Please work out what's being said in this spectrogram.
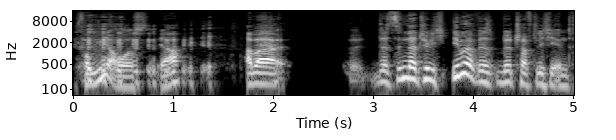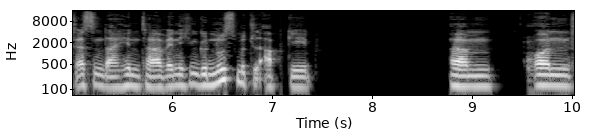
Von mir aus, ja. Aber das sind natürlich immer wirtschaftliche Interessen dahinter, wenn ich ein Genussmittel abgebe. Ähm, und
